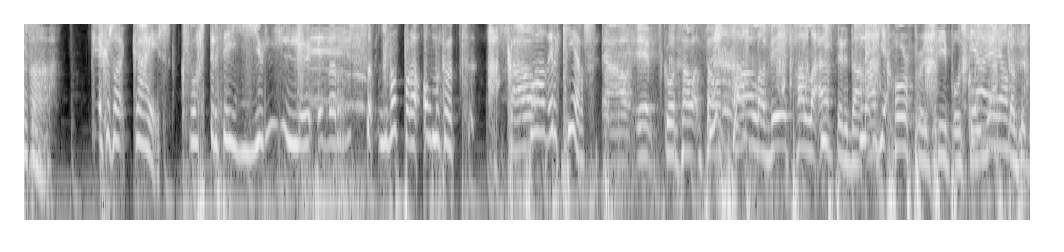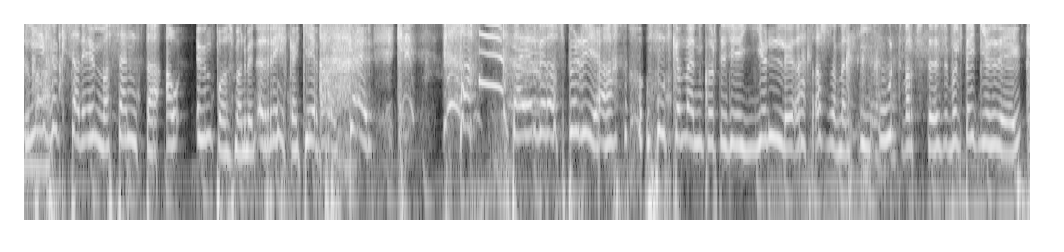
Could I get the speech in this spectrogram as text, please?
Hvað sagði það? eitthvað svona, guys, hvort eru þið jullu eða rosa ég var bara, oh my god, hvað er að gerast? Já, ég, sko, það, var- það var að tala við Palla eftir þetta Nei, að ég- corporate people, sko, já, já, já, jakkafötum ég hugsaði um að senda á umbóðsmann minn Rika G bara, gaur það er verið að spurja unga menn hvort þið séu jullu eða rassamenn í útvarpstöð sem fólk tekið þig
